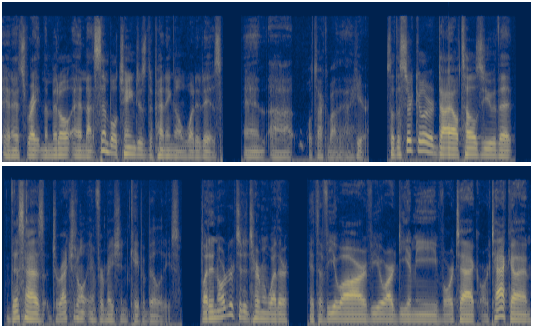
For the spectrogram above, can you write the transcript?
and it's right in the middle, and that symbol changes depending on what it is, and uh, we'll talk about that here. So the circular dial tells you that this has directional information capabilities, but in order to determine whether it's a VOR, VOR DME, VORTAC, or TACAN,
